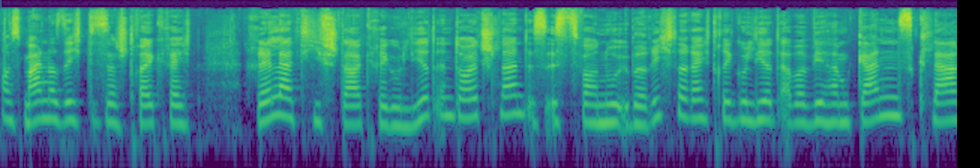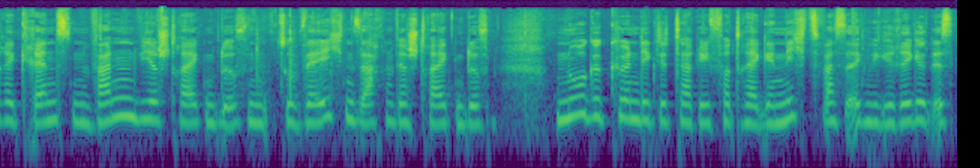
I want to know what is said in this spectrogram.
Aus meiner Sicht ist das Streikrecht relativ stark reguliert in Deutschland. Es ist zwar nur über Richterrecht reguliert, aber wir haben ganz klare Grenzen, wann wir streiken dürfen, zu welchen Sachen wir streiken dürfen. Nur gekündigte Tarifverträge, nichts, was irgendwie geregelt ist.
